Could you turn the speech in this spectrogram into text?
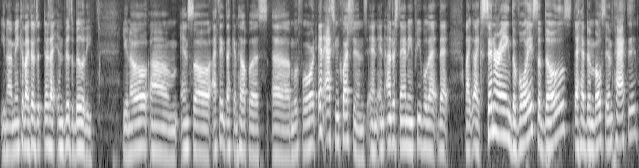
You know what I mean? Because like there's a, there's that invisibility you know um, and so i think that can help us uh, move forward and asking questions and, and understanding people that, that like like centering the voice of those that have been most impacted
